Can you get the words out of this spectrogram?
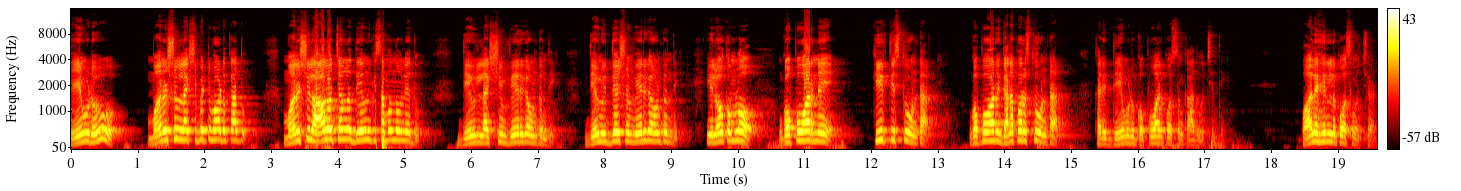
దేవుడు మనుషులు లక్ష్యపెట్టేవాడు కాదు. మనుషుల ఆలోచనలో దేవునికి సంబంధం లేదు. దేవుని లక్ష్యం వేరుగా ఉంటుంది. దేవుని ఉద్దేశం వేరుగా ఉంటుంది. ఈ లోకంలో గొప్పవారిని కీర్తిస్తూ ఉంటారు. గొప్పవారిని గణపరుస్తూ ఉంటారు. కానీ దేవుడు గొప్పవారి కోసం కాదు వచ్చింది. బలహీనుల కోసం వచ్చాడు.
